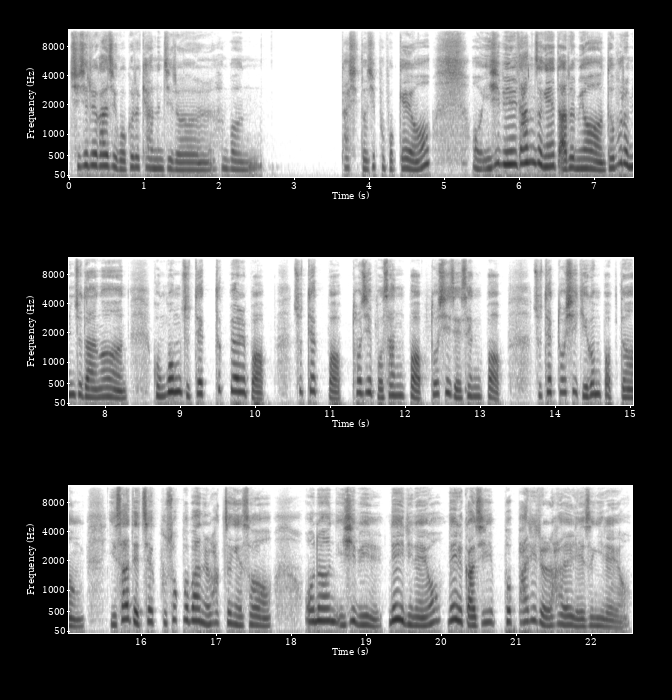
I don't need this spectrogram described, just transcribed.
취지를 가지고 그렇게 하는지를 한번 다시 더 짚어볼게요. 어, 22일 당정에 따르면 더불어민주당은 공공주택특별법, 주택법, 토지보상법, 도시재생법, 주택도시기금법 등 이사대책 부속법안을 확정해서 오는 20일, 내일이네요. 내일까지 법 발의를 할 예정이래요.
